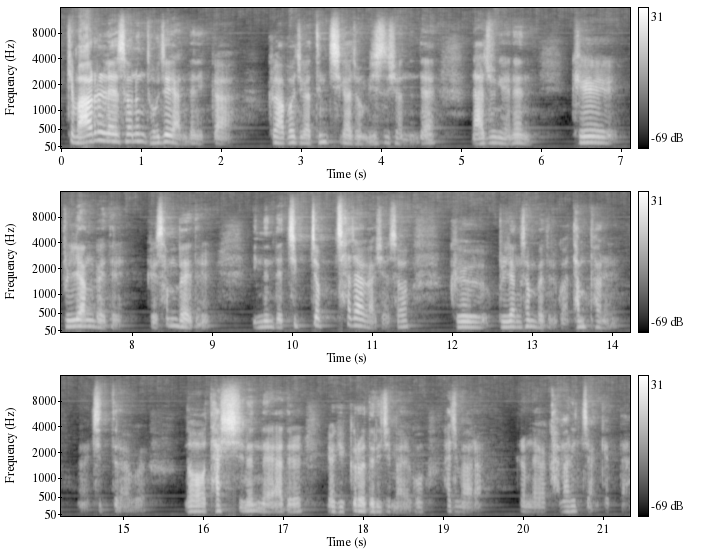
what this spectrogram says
이렇게 말을 내서는 도저히 안 되니까 그 아버지가 등치가 좀 있으셨는데 나중에는 그 불량배들, 그 선배들 있는데 직접 찾아가셔서 그 불량 선배들과 담판을 짓더라고요. 너 다시는 내 아들 여기 끌어들이지 말고 하지 마라. 그럼 내가 가만히 있지 않겠다.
